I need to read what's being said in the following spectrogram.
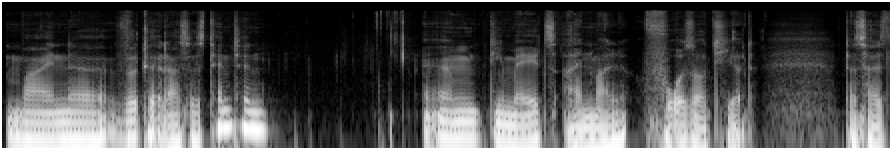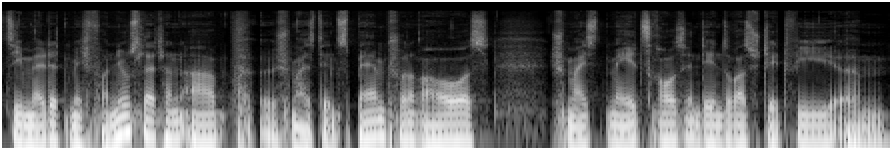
meine virtuelle Assistentin ähm, die Mails einmal vorsortiert. Das heißt, sie meldet mich von Newslettern ab, schmeißt den Spam schon raus, schmeißt Mails raus, in denen sowas steht wie ähm,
